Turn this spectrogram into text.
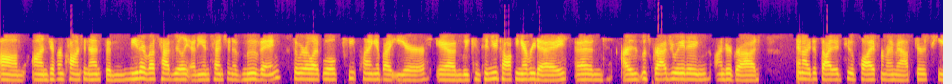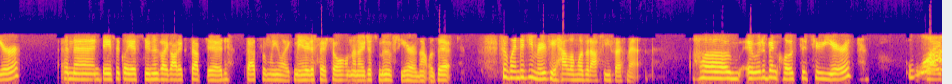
um on different continents and neither of us had really any intention of moving. So we were like we'll keep playing it by ear and we continued talking every day. And i was graduating undergrad and i decided to apply for my masters here. And then basically as soon as i got accepted that's when we like made it official and then i just moved here and that was it So when did you move here? How long was it after you first met? Um, it would have been close to two years. What? Like,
